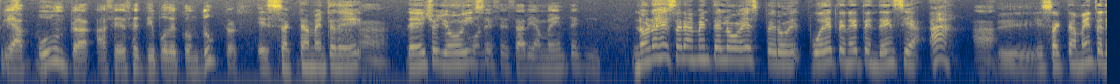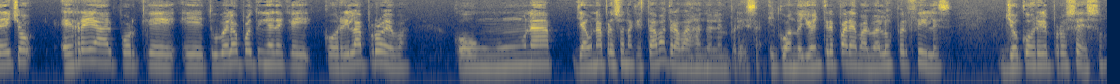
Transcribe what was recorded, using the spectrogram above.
que apunta hacia ese tipo de conductas. Exactamente, de, Ajá. de hecho yo No hice... necesariamente. No necesariamente lo es, pero puede tener tendencia a. Ah. Exactamente, de hecho es real porque eh, tuve la oportunidad de que corrí la prueba con una ya una persona que estaba trabajando en la empresa y cuando yo entré para evaluar los perfiles, yo corrí el proceso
